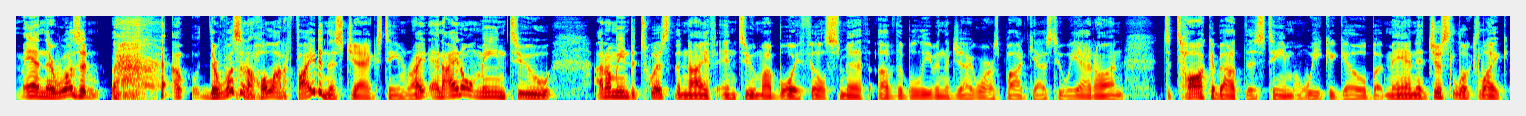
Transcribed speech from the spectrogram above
man, there wasn't there wasn't a whole lot of fight in this Jags team, right? And I don't mean to I don't mean to twist the knife into my boy Phil Smith of the Believe in the Jaguars podcast, who we had on to talk about this team a week ago. But man, it just looked like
